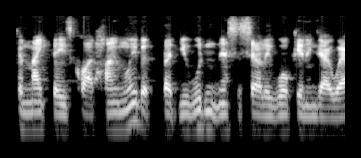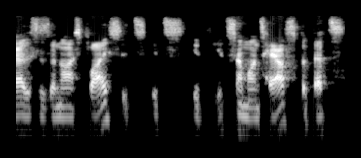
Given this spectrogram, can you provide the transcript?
can make these quite homely, but but you wouldn't necessarily walk in and go, "Wow, this is a nice place." It's it's it, it's someone's house, but that's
